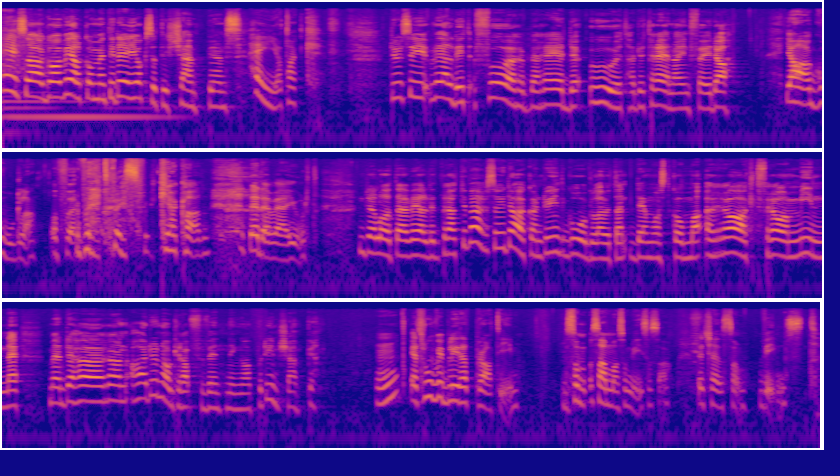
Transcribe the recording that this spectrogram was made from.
Hej Saga och välkommen till dig också till Champions. Hej och tack. Du ser väldigt förberedd ut. Har du tränat inför idag? Jag har googlat och förberett mig så mycket jag kan. Det är det vi har gjort. Det låter väldigt bra. Tyvärr så idag kan du inte googla utan det måste komma rakt från minne. Men det här, har du några förväntningar på din champion? Mm, jag tror vi blir ett bra team. Som, samma som Lisa sa. Det känns som vinst.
